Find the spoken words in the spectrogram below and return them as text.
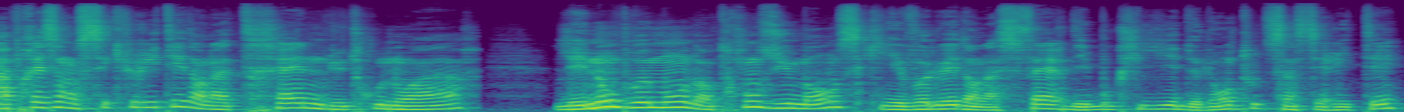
À présent en sécurité dans la traîne du trou noir, les nombreux mondes en transhumance qui évoluaient dans la sphère des boucliers de l'en-toute sincérité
